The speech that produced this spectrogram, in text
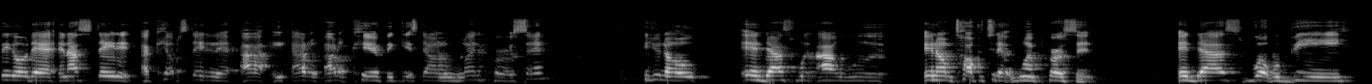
feel that, and I stated, I kept stating that I I don't I don't care if it gets down to one person you know, and that's what I would, and I'm talking to that one person, and that's what would be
